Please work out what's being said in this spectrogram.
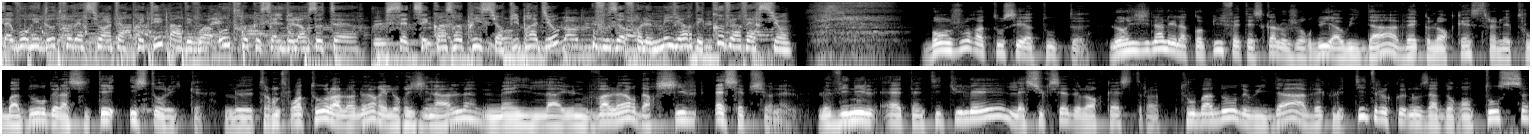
Savourez d'autres versions interprétées par des voix autres que celles de leurs auteurs. Cette séquence reprise sur Bip Radio vous offre le meilleur des cover versions. Bonjour à tous et à toutes. L'original et la copie fait escale aujourd'hui à Ouida avec l'orchestre Les Troubadours de la cité historique. Le 33 tours à l'honneur est l'original, mais il a une valeur d'archive exceptionnelle. Le vinyle est intitulé Les succès de l'orchestre Troubadour de Ouida avec le titre que nous adorons tous,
